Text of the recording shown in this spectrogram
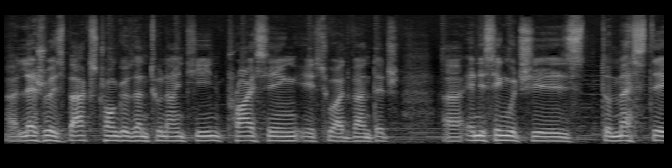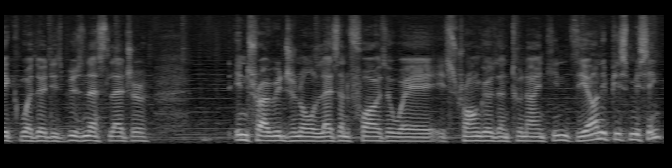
Uh, leisure is back, stronger than 2019. Pricing is to our advantage. Uh, anything which is domestic, whether it is business leisure, intra-regional, less than four hours away, is stronger than 2019. The only piece missing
